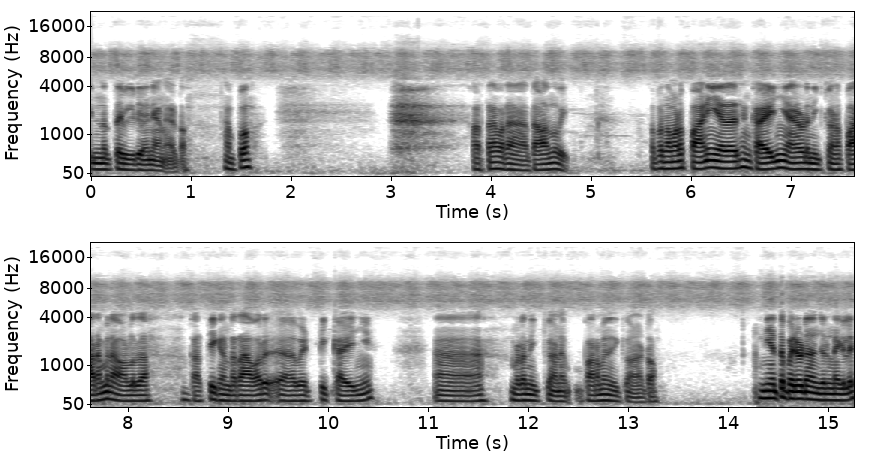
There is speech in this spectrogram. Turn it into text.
ഇന്നത്തെ വീഡിയോ തന്നെയാണ് കേട്ടോ. അപ്പോൾ വർത്തനം പറയാൻ തളർന്നു പോയി അപ്പോൾ നമ്മുടെ പണി ഏകദേശം കഴിഞ്ഞ് ഞാനിവിടെ നിൽക്കുകയാണ് പറമ്പിലാണുള്ളത്. കത്തി കണ്ട റവർ വെട്ടിക്കഴിഞ്ഞ് ഇവിടെ നിൽക്കുകയാണ് പറമ്പിൽ നിൽക്കുകയാണ് കേട്ടോ. ഇനിയത്തെ പരിപാടി എന്ന് വെച്ചിട്ടുണ്ടെങ്കിൽ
